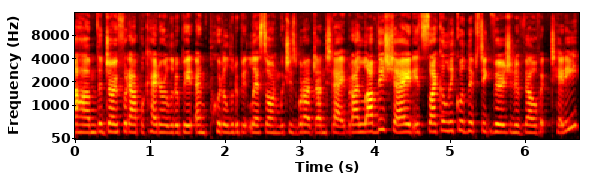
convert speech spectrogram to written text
um, the doe foot applicator a little bit and put a little bit less on, which is what I've done today. But I love this shade. It's like a liquid lipstick version of Velvet Teddy,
